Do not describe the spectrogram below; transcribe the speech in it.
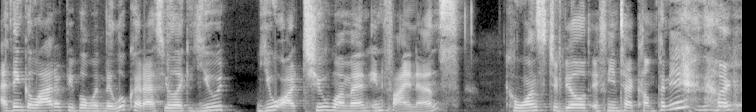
I think a lot of people when they look at us, you're like, you you are two women in finance who wants to build a fintech company. Like,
